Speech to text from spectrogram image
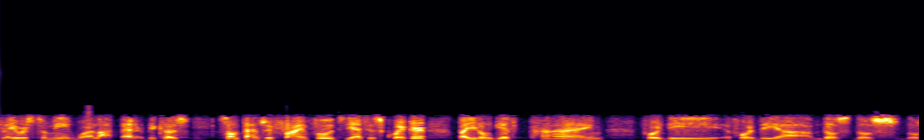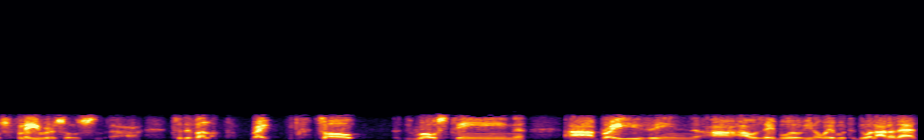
flavors to me were a lot better because sometimes with frying foods, yes, it's quicker, but you don't give time for the for the uh, those those those flavors those uh, to develop, right? So roasting, uh, braising, uh, I was able, you know, able to do a lot of that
